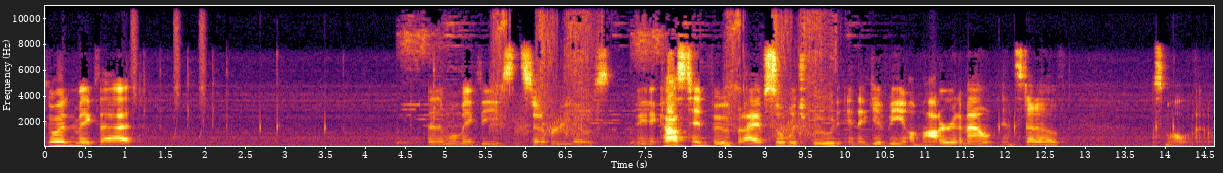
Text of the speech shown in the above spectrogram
Let's go ahead and make that. And then we'll make these instead of burritos. I mean, it costs 10 food, but I have so much food, and they give me a moderate amount instead of a small amount.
